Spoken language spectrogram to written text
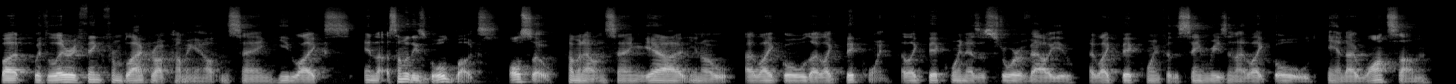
But with Larry Fink from BlackRock coming out and saying he likes, and some of these gold bugs also coming out and saying, yeah, you know, I like gold, I like Bitcoin, I like Bitcoin as a store of value, I like Bitcoin for the same reason I like gold, and I want some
